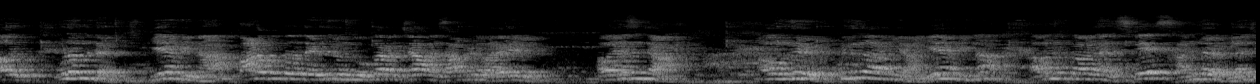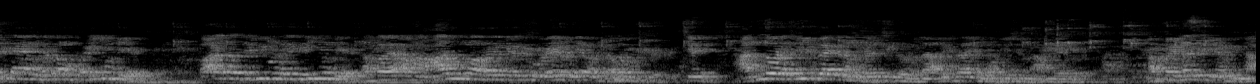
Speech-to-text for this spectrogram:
அவர் உணர்ந்துட்டார். ஏன் அப்படின்னா பாட புத்தகத்தை எடுத்துட்டு வந்து உட்கார வச்சா அவன் சாப்பிட்டுட்டு வரவே இல்லை. அவன் என்ன செஞ்சான்? அவன் வந்து பிதுங்க ஆரம்பிக்கிறான். ஏன் அப்படின்னா அவனுக்கான ஸ்பேஸ் அந்த லஞ்ச் டைம்ங்கிறது அவன் படிக்க முடியாது. பாடத்தை திரும்பி கொண்டு போய் திரிக்க முடியாது அப்ப அவன் ஆர்வமா வர வைக்கிறதுக்கு ஒரே வழி அவன் கவனம் சரி அந்தோட ஃபீட்பேக் நம்ம தெரிஞ்சுக்கிறோம்ல அதுக்கு தான் இந்த மோட்டிவேஷன் நாம அப்ப என்ன செய்யணும் அப்படின்னா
